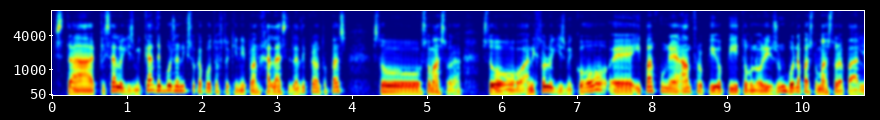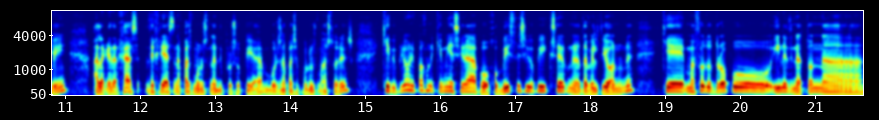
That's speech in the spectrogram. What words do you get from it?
Στα κλειστά λογισμικά δεν μπορείς να ανοίξεις το καπό του αυτοκινήτου. Αν χαλάσει δηλαδή πρέπει να το πας στο, στο μάστορα. Στο ανοιχτό λογισμικό ε, υπάρχουν άνθρωποι οι οποίοι το γνωρίζουν. Μπορεί να πας στο μάστορα πάλι, αλλά καταρχάς δεν χρειάζεται να πας μόνο στην αντιπροσωπεία. Μπορείς να πας σε πολλούς μάστορες. Και επιπλέον υπάρχουν και μια σειρά από χομπίστες οι οποίοι ξέρουν να τα βελτιώνουν και με αυτόν τον τρόπο είναι δυνατόν να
